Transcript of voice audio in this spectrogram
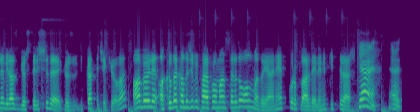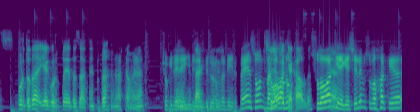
varlığıyla biraz gösterişli de göz, dikkat de çekiyorlar. Ama böyle akılda kalıcı bir performansları da olmadı yani. Hep gruplarda elenip gittiler. Yani evet. Burada da ya grupta ya da zaten burada Zaten muhtemelen. evet. Çok ileriye Evet, gidecek bir durumda değil. Ve en son bence Slovakya turnu- kaldı. Slovakya'ya geçelim. Slovakya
